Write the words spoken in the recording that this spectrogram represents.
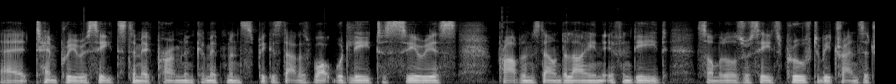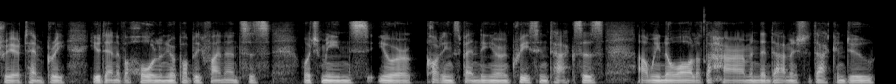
uh, temporary receipts to make permanent commitments because that is what would lead to serious problems down the line if indeed some of those receipts prove to be transitory or temporary. You then have a hole in your public finances, which means you're cutting spending, you're increasing taxes, and we know all of the harm and the damage that that can do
